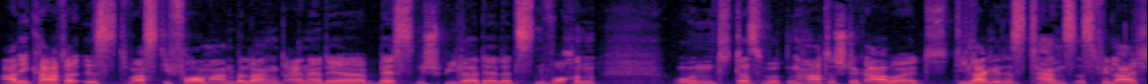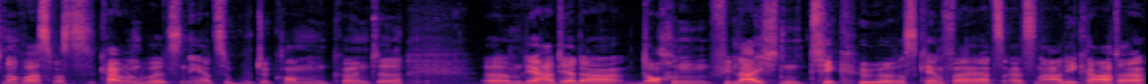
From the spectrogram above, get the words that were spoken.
Ali Carter ist, was die Form anbelangt, einer der besten Spieler der letzten Wochen. Und das wird ein hartes Stück Arbeit. Die lange Distanz ist vielleicht noch was, was Karen Wilson eher zugutekommen könnte. Ähm, der hat ja da doch ein, vielleicht ein Tick höheres Kämpferherz als ein Ali Carter.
